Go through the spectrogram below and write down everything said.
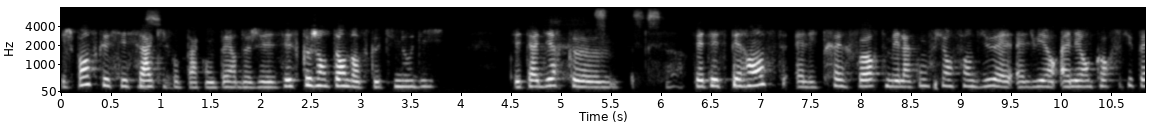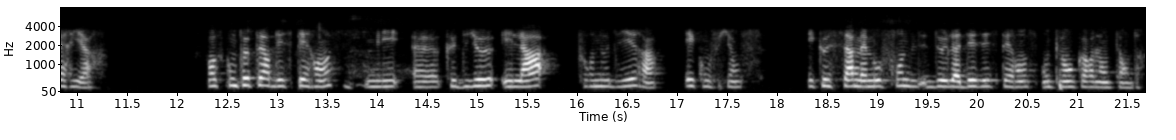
Et je pense que c'est ça qu'il faut pas qu'on perde. C'est ce que j'entends dans ce que tu nous dis. C'est-à-dire que cette espérance, elle est très forte, mais la confiance en Dieu, elle, lui, elle est encore supérieure. Je pense qu'on peut perdre l'espérance, mais euh, que Dieu est là pour nous dire et confiance et que ça, même au fond de, la désespérance, on peut encore l'entendre.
